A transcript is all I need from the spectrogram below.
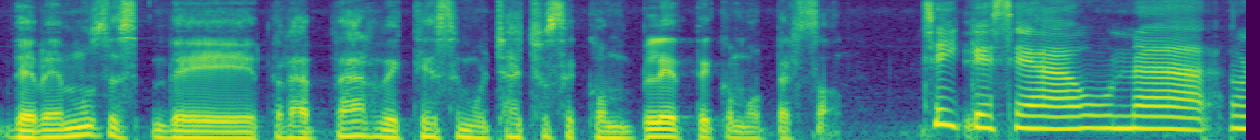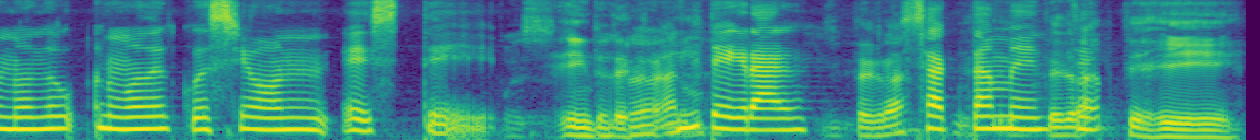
debemos de, tratar de que ese muchacho se complete como persona. Sí, que sea una, una, educación este, pues, integral. integral. Exactamente. Y,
